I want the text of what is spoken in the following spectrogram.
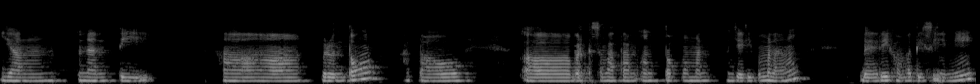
yang nanti uh, beruntung atau uh, berkesempatan untuk menjadi pemenang dari kompetisi ini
